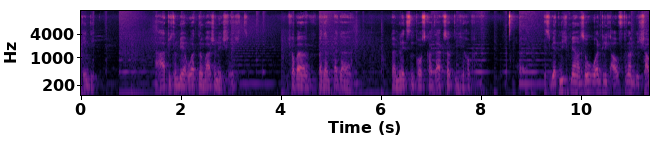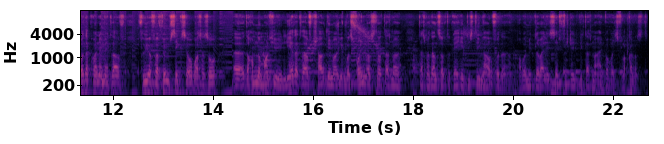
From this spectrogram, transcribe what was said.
Handy. Ja, ein bisschen mehr Ordnung war schon nicht schlecht. Ich habe bei der, bei der, beim letzten Postcard auch gesagt, ich habe es wird nicht mehr so ordentlich aufgenommen, ich schaue da keiner mehr drauf. Früher, vor fünf, sechs Jahren war es so, äh, da haben noch manche Lehrer drauf geschaut, wenn man irgendwas fallen lassen hat, dass man, dass man dann sagt, okay, heb das Ding auf. Oder, aber mittlerweile ist es selbstverständlich, dass man einfach alles flackern lässt.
